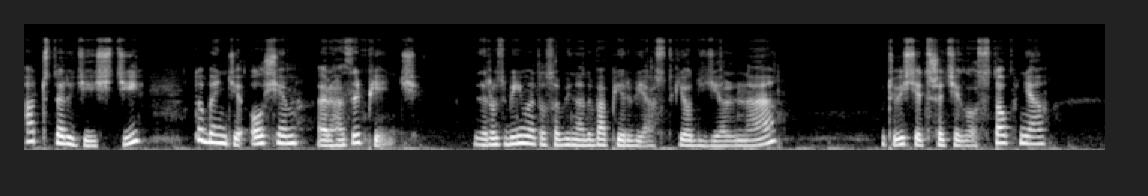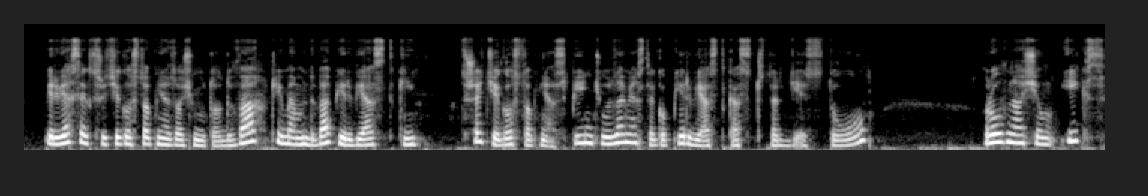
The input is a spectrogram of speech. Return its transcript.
a 40 to będzie 8 razy 5. Rozbijmy to sobie na dwa pierwiastki oddzielne, oczywiście trzeciego stopnia. Pierwiastek trzeciego stopnia z 8 to 2, czyli mamy dwa pierwiastki trzeciego stopnia z 5 zamiast tego pierwiastka z 40 równa się x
